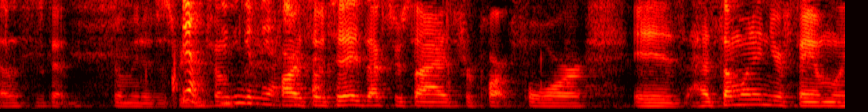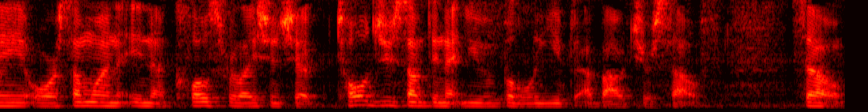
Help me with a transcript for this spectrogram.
Oh, this is good. You want me to just read Yeah, them to you can give me All right, so today's exercise for part four is Has someone in your family or someone in a close relationship told you something that you believed about yourself? So,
